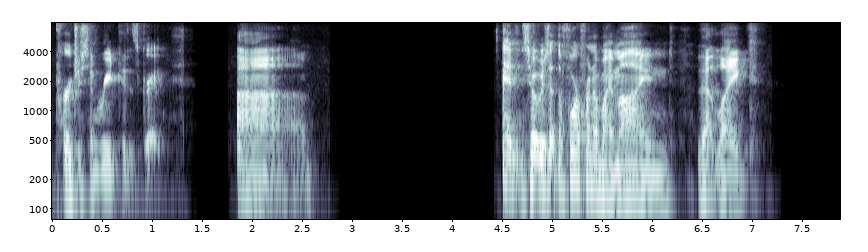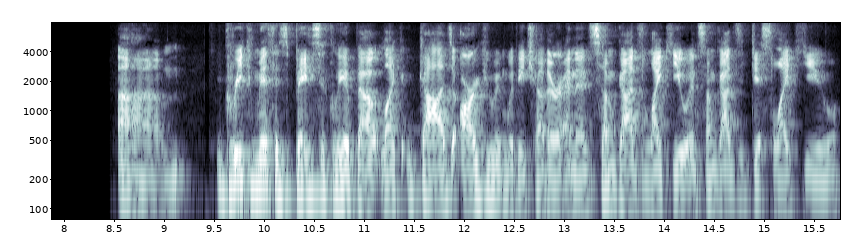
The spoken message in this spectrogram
purchase and read because it's great um, and so it was at the forefront of my mind that like um Greek myth is basically about like gods arguing with each other, and then some gods like you and some gods dislike you.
